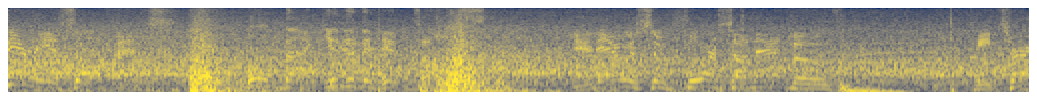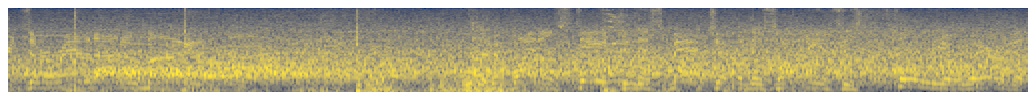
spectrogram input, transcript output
serious offense. Pulled back into the hip toss. And there was some force on that move. He turns it around on Umaga. We're at a vital stage in this matchup, and this audience is fully aware of it.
